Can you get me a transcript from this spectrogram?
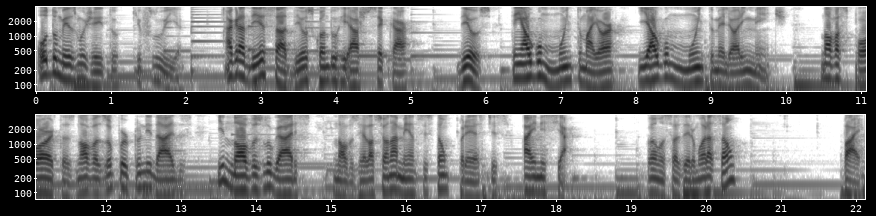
ou do mesmo jeito que fluía. Agradeça a Deus quando o riacho secar. Deus tem algo muito maior e algo muito melhor em mente. Novas portas, novas oportunidades e novos lugares, novos relacionamentos estão prestes a iniciar. Vamos fazer uma oração? Pai,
